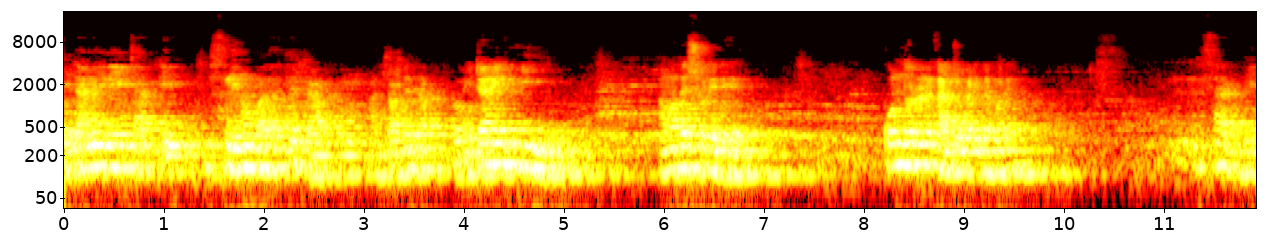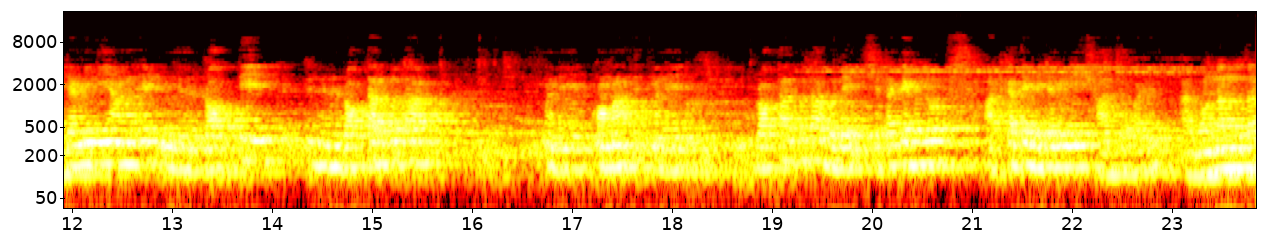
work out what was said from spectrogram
vitamin এই চারটি স্নেহ পদার্থের দ্রব্য আর জলে দ্রব্য। ভিটামিন ই আমাদের শরীরে কোন ধরনের কার্যকারিতা করে? স্যার ভিটামিন ই আমাদের রক্তে রক্তাল্পতা মানে কমা মানে রক্তাল্পতা হলে সেটাকে হলো আটকাতে ভিটামিন ই সাহায্য করে। আর বন্যান্ধতা?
